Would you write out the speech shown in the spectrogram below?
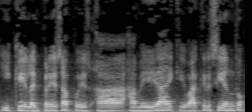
y que la empresa pues a, medida de que va creciendo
